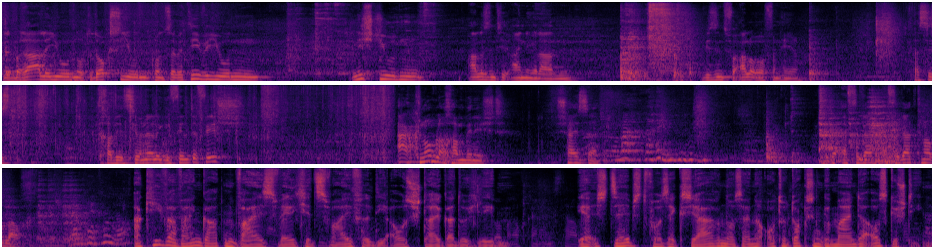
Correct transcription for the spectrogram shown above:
liberale Juden, orthodoxe Juden, konservative Juden, Nicht-Juden, alle sind hier eingeladen. Wir sind für alle offen hier. Das ist traditionelle gefüllte Fisch. Ah, Knoblauch haben wir nicht. Scheiße. I forgot, I forgot Knoblauch. Akiva Weingarten weiß, welche Zweifel die Aussteiger durchleben. Er ist selbst vor sechs Jahren aus einer orthodoxen Gemeinde ausgestiegen.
